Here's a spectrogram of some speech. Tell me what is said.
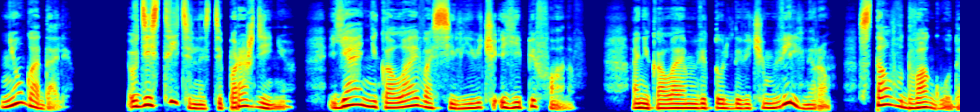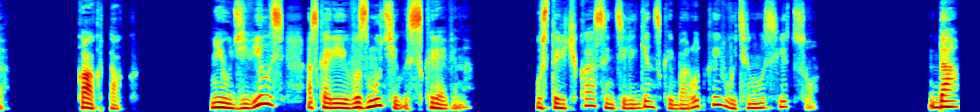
не угадали. В действительности по рождению я Николай Васильевич Епифанов, а Николаем Витольдовичем Вильнером стал в два года. Как так? Не удивилась, а скорее возмутилась Скрявина. У старичка с интеллигентской бородкой вытянулось лицо. «Да,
